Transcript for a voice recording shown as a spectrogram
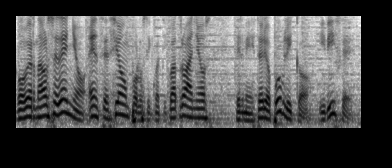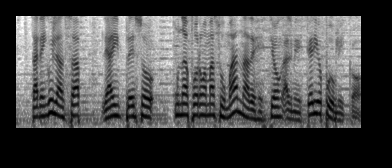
Gobernador Cedeño en sesión por los 54 años del Ministerio Público y dice, Tarengo Lanzap le ha impreso una forma más humana de gestión al Ministerio Público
